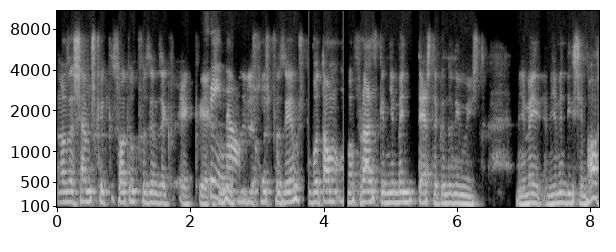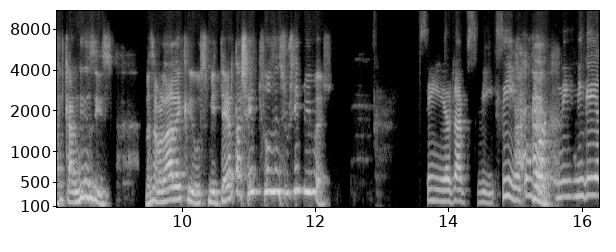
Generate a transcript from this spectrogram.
Nós achamos que só aquilo que fazemos é que é, que é Sim, não. as pessoas que fazemos. Vou botar uma frase que a minha mãe detesta quando eu digo isto minha mãe, a minha mãe diz sempre, oh Ricardo, não digas isso. Mas a verdade é que o cemitério está cheio de pessoas insubstituíveis. Sim, eu já percebi. Sim, eu concordo. Ninguém é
